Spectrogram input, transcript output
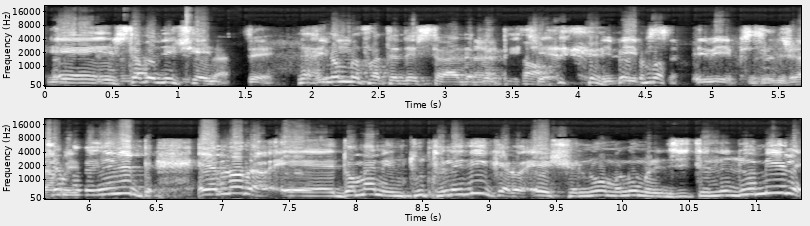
eh, stavo dicendo, Sì, eh, non mi Vips. fate distrarre per Eh, piacere. I Vips, i Vips, diciamo i- dei VIP. E allora eh, domani in tutte le dichiaro esce il nuovo numero di Zitelle 2000,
